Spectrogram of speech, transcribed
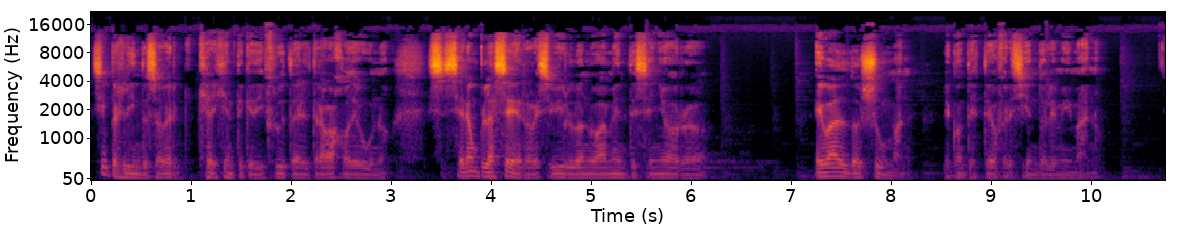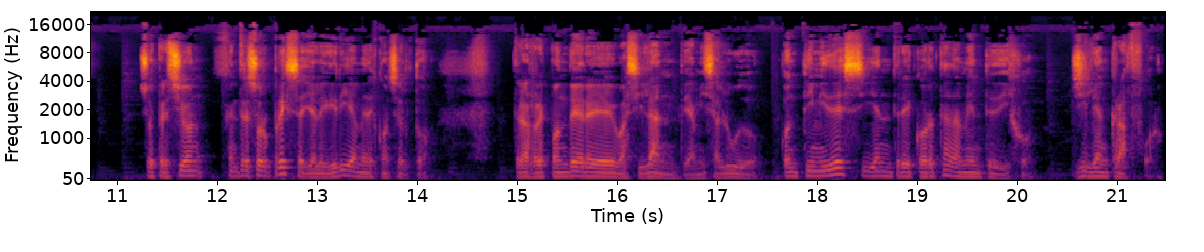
Siempre es lindo saber que hay gente que disfruta del trabajo de uno. Será un placer recibirlo nuevamente, señor Evaldo Schumann, le contesté ofreciéndole mi mano. Su expresión, entre sorpresa y alegría, me desconcertó. Tras responder eh, vacilante a mi saludo, con timidez y entrecortadamente dijo, Gillian Crawford,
